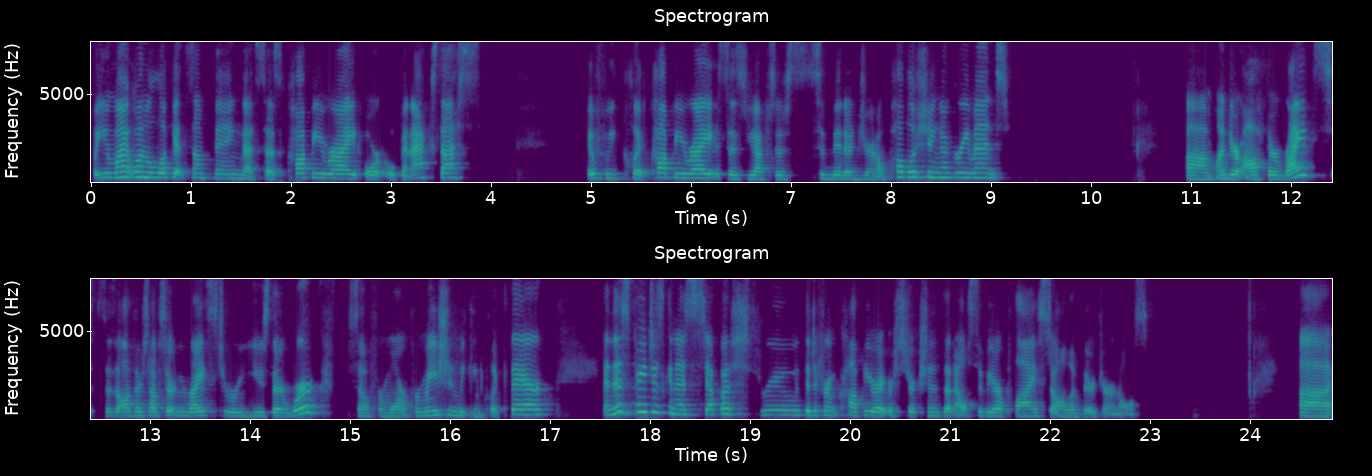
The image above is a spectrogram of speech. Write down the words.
but you might want to look at something that says copyright or open access if we click copyright, it says you have to submit a journal publishing agreement. Um, under author rights, it says authors have certain rights to reuse their work. So for more information, we can click there. And this page is going to step us through the different copyright restrictions that Elsevier applies to all of their journals. Uh,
